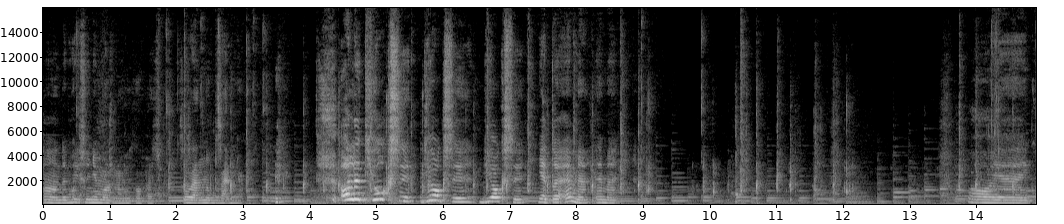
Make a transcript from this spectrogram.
O, debrisu nie można wykopać. Co za noob ze mnie. Ale dioksy, dioksy, dioksy. Nie, to eme, eme. Ojejku.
